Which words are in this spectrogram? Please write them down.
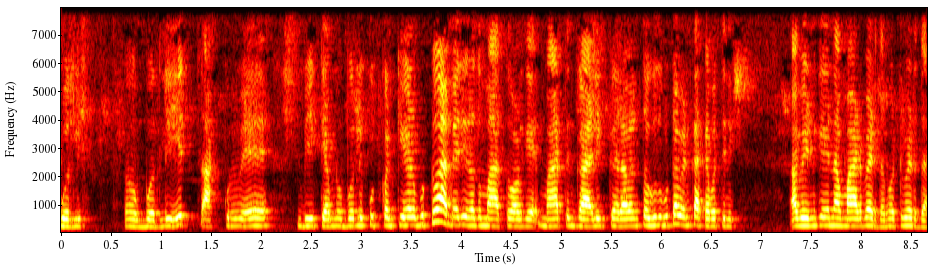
ಬರಲಿ. ಬರಲಿ ಹಾಕುನುವೆ ಬಿ ಕ್ಯಾಮ್ನು ಬರಲಿ, ಕೂತ್ಕೊಂಡು ಕೇಳ್ಬಿಟ್ಟು ಆಮೇಲೆ ಇರೋದು ಮಾತು ಒಳಗೆ ಮಾತಿನ ಗಾಳಿ ಕರವನ್ನ ತೆಗೆದುಬಿಟ್ಟು ಅವನು ಕಟ್ಟ ಬರ್ತೀನಿ. ಅವೇನಿಗೆ ನಾವು ಮಾಡಬೇಡ್ದ, ಮಟ್ಟು ಬೇಡ್ದ.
